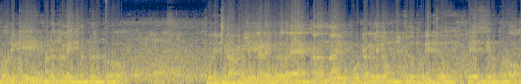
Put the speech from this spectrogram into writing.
கோரிக்கை மனுக்களை தந்திருக்கிறோம். திருச்சிராப்பள்ளியில் நடைபெறுகிற கலந்தாய்வு கூட்டங்களிலும் இது குறித்து பேசியிருக்கிறோம்.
